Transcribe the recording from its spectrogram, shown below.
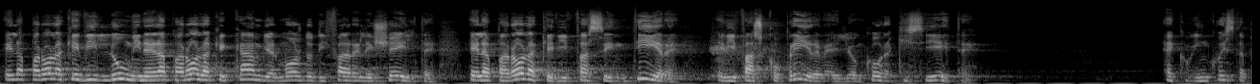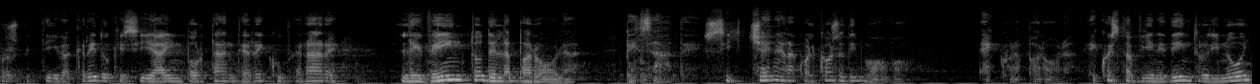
È la parola che vi illumina, è la parola che cambia il modo di fare le scelte, è la parola che vi fa sentire e vi fa scoprire meglio ancora chi siete. Ecco, in questa prospettiva credo che sia importante recuperare l'evento della parola. Pensate, si genera qualcosa di nuovo. Ecco la parola. E questo avviene dentro di noi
